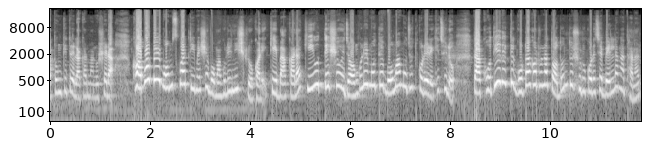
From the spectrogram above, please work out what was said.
আতঙ্কিত এলাকার মানুষেরা। খবর পেয়ে বোম স্কোয়াড টিম এসে বোমাগুলি নিষ্ক্রিয় করে। কে বা কারা কী উদ্দেশ্যে ওই জঙ্গলের মধ্যে বোমা মজুত করে রেখেছিল, তা খতিয়ে দেখতে গোটা ঘটনা তদন্ত শুরু করেছে বেললাঙ্গা থানার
